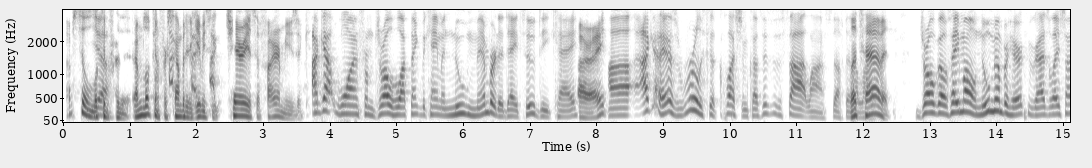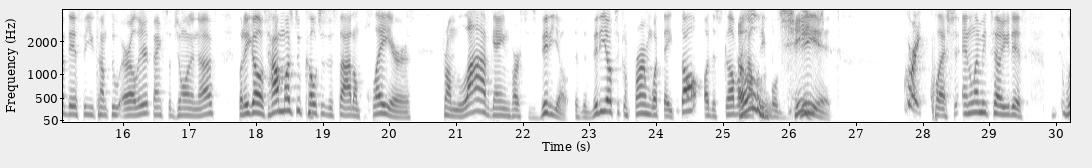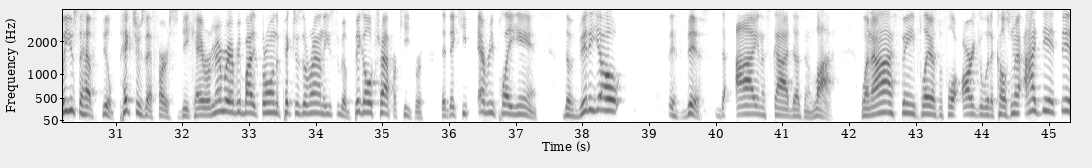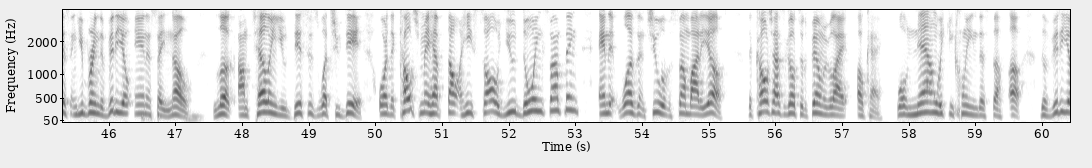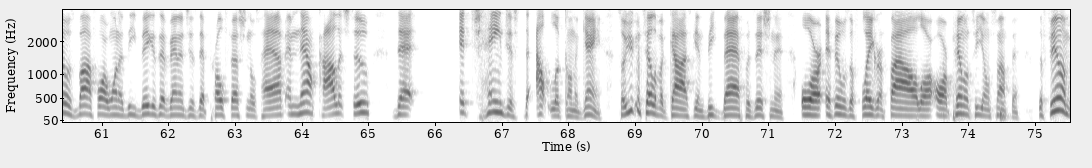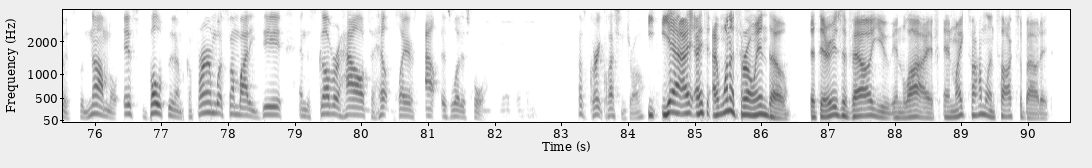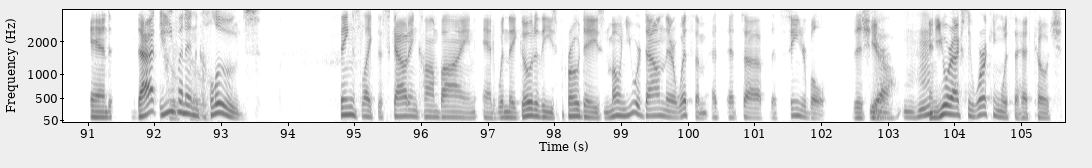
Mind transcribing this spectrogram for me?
I'm still looking Yeah. for the I'm looking for somebody to give me some chariots of fire music. I got one from Dro, who I think became a new member today, too, DK. All right. Uh, I got here's a really good question because this is the sideline stuff that Let's I like. have it. Dro goes, Hey Mo, new member here. Congratulations. I did see you come through earlier. Thanks for joining us. But he goes, How much do coaches decide on players from live game versus video? Is the video to confirm what they thought or discover how Oh, people jeez. did? Great question. And let me tell you this. We used to have still pictures at first, DK. Remember everybody throwing the pictures around? There used to be a big old trapper keeper that they keep every play in. The video is this the eye in the sky doesn't lie. When I seen players before argue with a coach, man, I did this, and you bring the video in and say, no, look, I'm telling you, this is what you did. Or the coach may have thought he saw you doing something and it wasn't you, it was somebody else. The coach has to go to the film and be like, okay, well, now we can clean this stuff up. The video is by far one of the biggest advantages that professionals have, and now college too, that it changes the outlook on the game. So you can tell if a guy's getting beat bad positioning or if it was a flagrant foul or, or penalty on something. The film is phenomenal. It's both of them. Confirm what somebody did and discover how to help players out is what it's for. That's a great question, Dro. Yeah, I I, th- I want to throw in though that there is a value in live, and Mike Tomlin talks about it, and that True, even includes things like the scouting combine and when they go to these pro days. And Moan, you were down there with them at at uh, that Senior Bowl this year, Mhm. and you were actually working with the head coach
